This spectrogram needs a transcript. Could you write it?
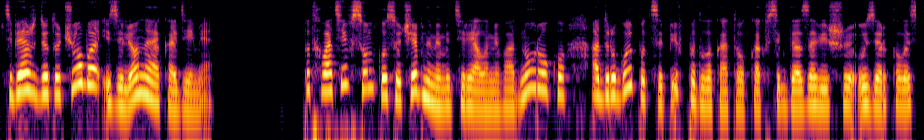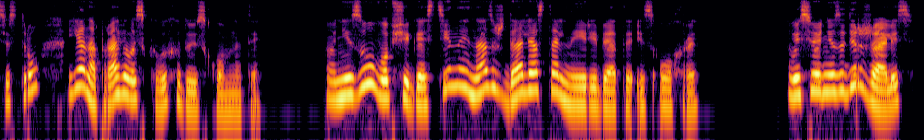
Тебя ждет учеба и зеленая академия. Подхватив сумку с учебными материалами в одну руку, а другой подцепив под локоток, как всегда зависшую у зеркала сестру, я направилась к выходу из комнаты. Внизу, в общей гостиной, нас ждали остальные ребята из Охры. «Вы сегодня задержались»,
